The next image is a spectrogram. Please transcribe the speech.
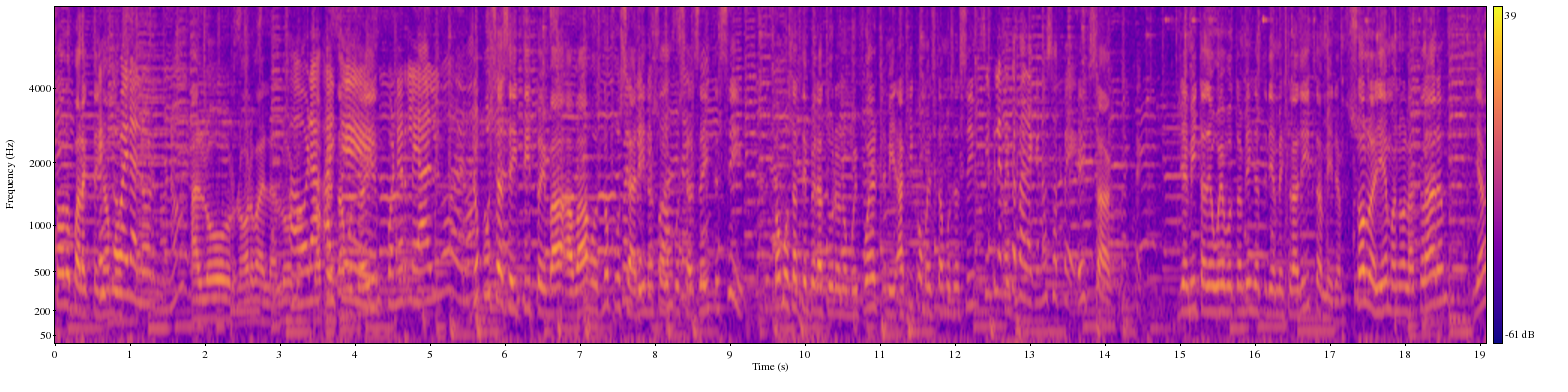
solo para que tengamos... Esto va a ir al horno, ¿no? al horno, ahora va al horno. Ahora hay que ponerle algo. Yo puse aceitito abajo, no puse harina, solo puse aceite, sí. Vamos a temperatura no muy fuerte. Mira, aquí como estamos así. Simplemente para que no se pegue. Exacto. Yemita de huevo también ya tenía mezcladita, mira. Solo la yema, no la clara, ¿ya?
